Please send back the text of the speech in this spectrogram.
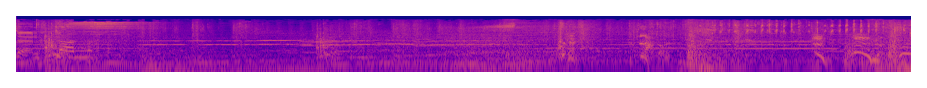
turn. Done.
